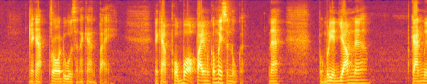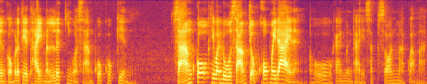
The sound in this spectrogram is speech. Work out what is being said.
ๆนะครับรอดูสถานการณ์ไปนะครับผมบอกไปมันก็ไม่สนุกอะนะผมเรียนย้ำนะ การเมืองของประเทศไทยมันลึกยิ่งกว่าสามก๊กโคกเกี้ยนสามก๊กที่ว่าดูสามจบครบไม่ได้นะโอ้การเมืองไทยซับซ้อนมากกว่ามาก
